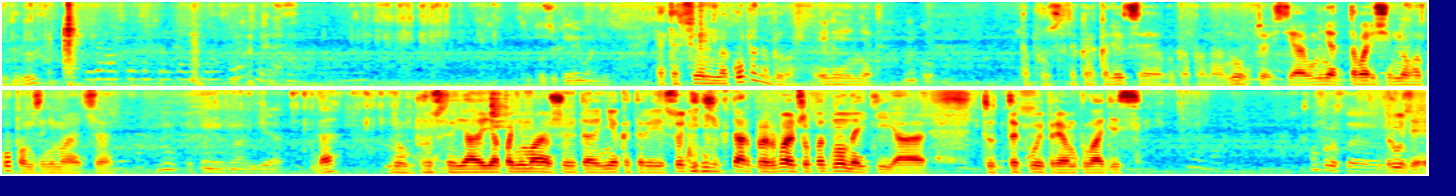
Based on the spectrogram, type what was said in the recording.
Угу. Тут тоже клейма есть. Это все накопано было или нет? Коп. Это просто такая коллекция выкопана. Ну, то есть я, у меня товарищи много копом занимаются, Ну, потом не знаю, где. да? Ну, просто я, я понимаю, что это некоторые сотни гектар прорывают, чтобы одно найти, а тут такой прям кладезь. Ну, просто Друзі,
